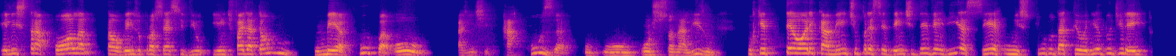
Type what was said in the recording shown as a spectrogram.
ele extrapola talvez o processo civil e a gente faz até um, um meia culpa ou a gente acusa o, o constitucionalismo porque, teoricamente, o precedente deveria ser um estudo da teoria do direito.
